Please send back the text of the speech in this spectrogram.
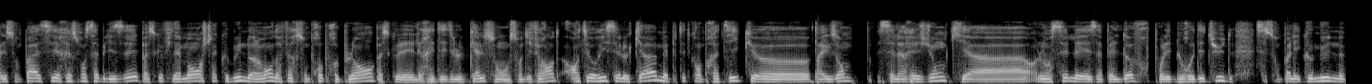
elles sont pas assez responsabilisées parce que finalement chaque commune normalement doit faire son propre plan parce que les réalités locales sont, différentes. En théorie, c'est le cas, mais peut-être qu'en pratique, euh, par exemple, c'est la région qui a lancé les appels d'offres pour les bureaux d'études. Ce ne sont pas les communes.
